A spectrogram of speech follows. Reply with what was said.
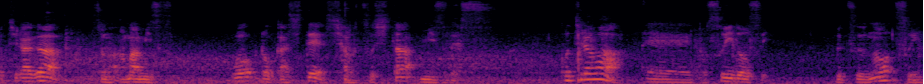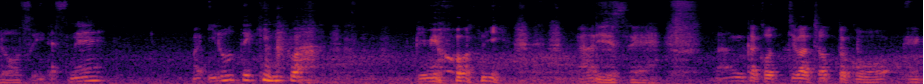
こちらがその雨水をろ過して煮沸した水です。こちらはえーと、水道水。普通の水道水ですね、まあ、色的には 微妙にやはりですね。なんかこっちはちょっとこうえ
